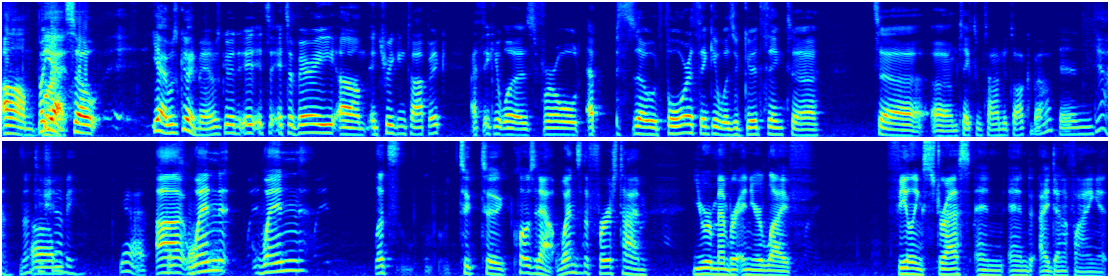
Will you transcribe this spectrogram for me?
um but, But- yeah so yeah it was good man it was good it, it's it's a very um, intriguing topic i think it was for old episode four i think it was a good thing to to um, take some time to talk about and Yeah, not too Um, shabby. yeah Uh, when when let's to to close it out. When's the first time you remember in your life feeling stress and and identifying it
